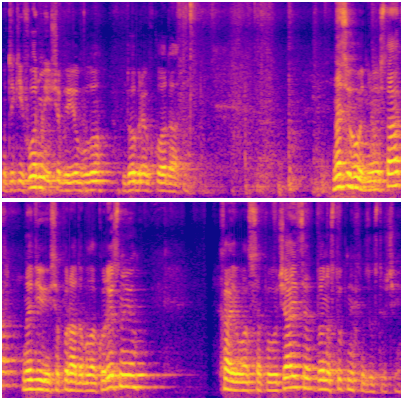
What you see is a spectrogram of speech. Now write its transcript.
у такій формі і щоб його було добре вкладати. На сьогодні ось так. Надіюся, порада була корисною. Хай у вас все виходить. До наступних зустрічей.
